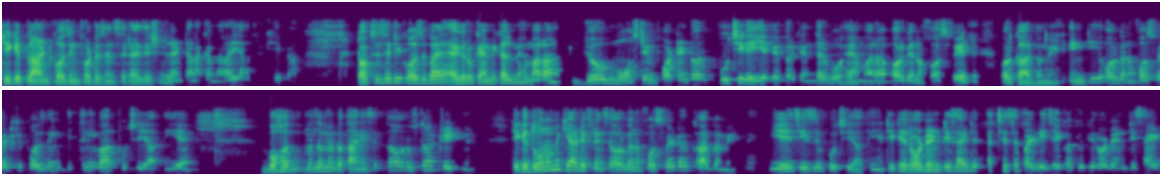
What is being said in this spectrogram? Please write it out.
ठीक है plant causing photosensitization lantana camara याद रखिएगा। टॉक्सिसिटी कॉज बाय एग्रोकेमिकल में हमारा जो मोस्ट इंपॉर्टेंट और पूछी गई है पेपर के अंदर, वो है हमारा ऑर्गेनोफॉस्फेट और कार्बामेट इनकी ऑर्गेनोफॉस्फेट की पॉइजनिंग इतनी बार पूछी जाती है, बहुत मतलब मैं बता नहीं सकता, और उसका ट्रीटमेंट ठीक है, दोनों में क्या डिफरेंस है? ऑर्गेनोफॉस्फेट और कार्बामेट में. ये चीज़ें पूछी जाती हैं, ठीक है? रोडेंटिसाइड अच्छे से पढ़ लीजिएगा, क्योंकि रोडेंटिसाइड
